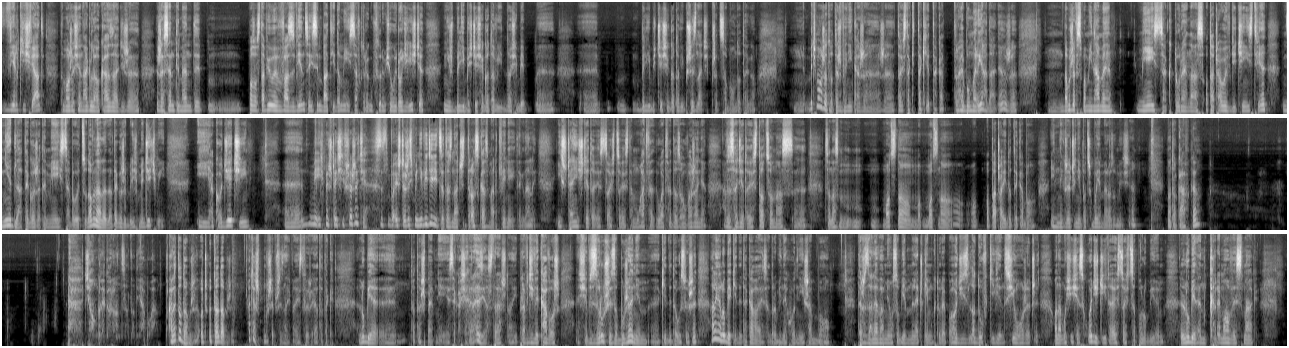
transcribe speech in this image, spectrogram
wielki świat, to może się nagle okazać, że, że sentymenty mm, pozostawiły w Was więcej sympatii do miejsca, w którym, w którym się urodziliście, niż bylibyście się gotowi do siebie e, bylibyście się gotowi przyznać przed sobą do tego. Być może to też wynika, że, że to jest taki, takie, taka trochę bumeriada, nie? że mm, dobrze wspominamy miejsca, które nas otaczały w dzieciństwie, nie dlatego, że te miejsca były cudowne, ale dlatego, że byliśmy dziećmi. I jako dzieci e, mieliśmy szczęśliwsze życie, bo jeszcze żeśmy nie wiedzieli, co to znaczy troska, zmartwienie i tak dalej. I szczęście to jest coś, co jest tam łatwe, łatwe do zauważenia, a w zasadzie to jest to, co nas, e, co nas mocno, mocno otacza i dotyka, bo innych rzeczy nie potrzebujemy rozumieć. Nie? No to kawka. Ciągle gorąco do diabła. Ale to dobrze, to dobrze. Chociaż muszę przyznać Państwu, że ja to tak lubię, y, to też pewnie jest jakaś herezja straszna i prawdziwy kawosz się wzruszy z oburzeniem, y, kiedy to usłyszy, ale ja lubię, kiedy ta kawa jest odrobinę chłodniejsza, bo też zalewam ją sobie mleczkiem, które pochodzi z lodówki, więc siłą rzeczy ona musi się schłodzić i to jest coś, co polubiłem. Lubię ten kremowy smak,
